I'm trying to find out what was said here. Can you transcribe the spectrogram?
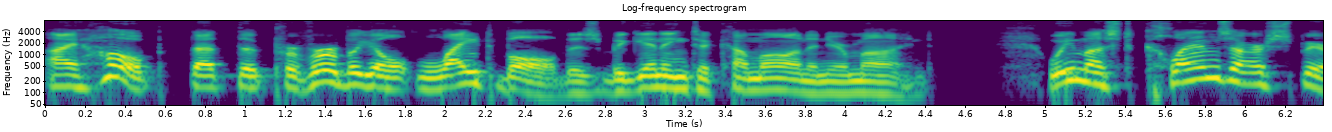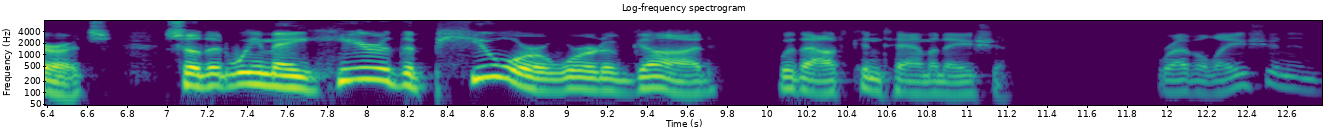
I hope that the proverbial light bulb is beginning to come on in your mind. We must cleanse our spirits so that we may hear the pure Word of God without contamination. Revelation in this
